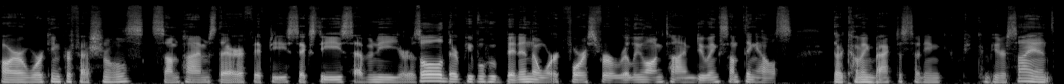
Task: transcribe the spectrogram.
are working professionals. Sometimes they're 50, 60, 70 years old. They're people who've been in the workforce for a really long time doing something else. They're coming back to studying computer science.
